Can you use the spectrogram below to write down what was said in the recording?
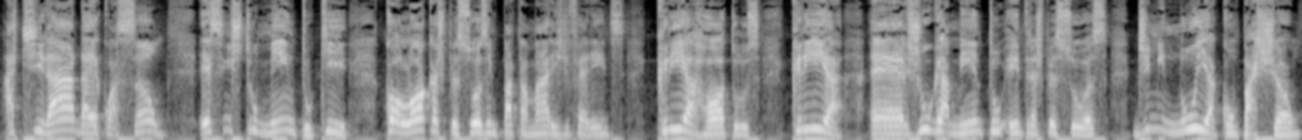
a tirar da equação esse instrumento que coloca as pessoas em patamares diferentes, cria rótulos, cria é, julgamento entre as pessoas, diminui a compaixão.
